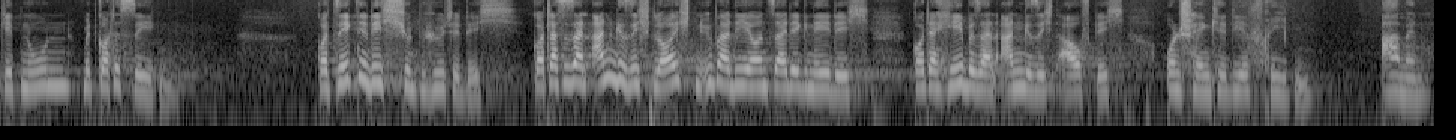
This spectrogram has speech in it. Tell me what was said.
Geht nun mit Gottes Segen. Gott segne dich und behüte dich. Gott lasse sein Angesicht leuchten über dir und sei dir gnädig. Gott erhebe sein Angesicht auf dich und schenke dir Frieden. Amen.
